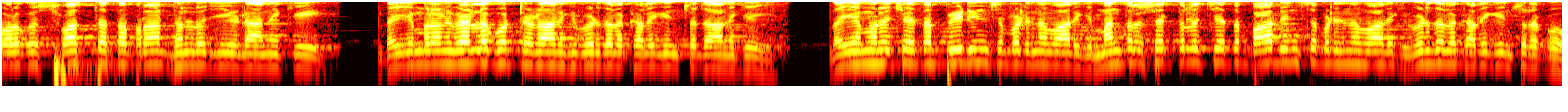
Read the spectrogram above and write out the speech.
కొరకు స్వస్థత ప్రార్థనలు చేయడానికి దయ్యములను వెళ్ళగొట్టడానికి విడుదల కలిగించడానికి దయ్యముల చేత పీడించబడిన వారికి మంత్రశక్తుల చేత బాధించబడిన వారికి విడుదల కలిగించుటకు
